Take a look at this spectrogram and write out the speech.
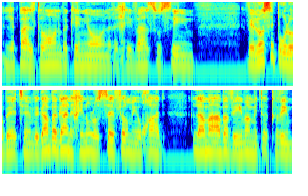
לפעלתון בקניון, לרכיבה על סוסים, ולא סיפרו לו בעצם, וגם בגן הכינו לו ספר מיוחד, למה אבא ואימא מתעכבים.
